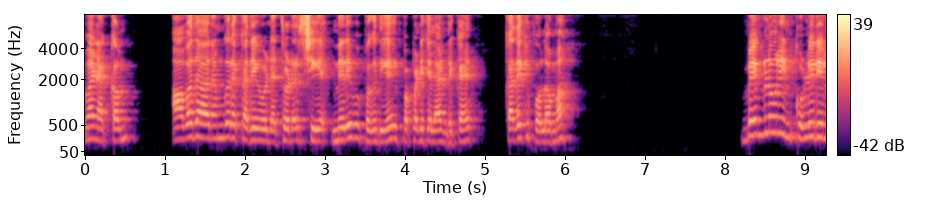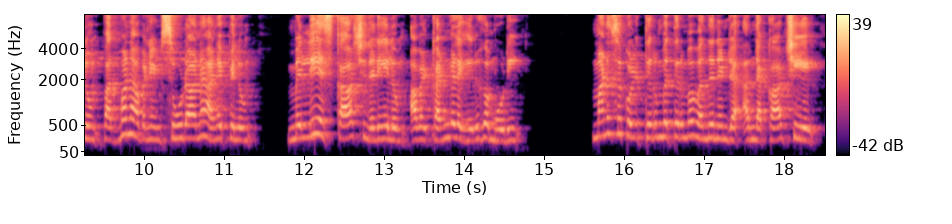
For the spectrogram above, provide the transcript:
வணக்கம். அவதாரங்கிற கதையோட தொடர்ச்சியை நிறைவு பகுதியை இப்போ படிக்கலான்னு இருக்கேன். கதைக்கு போகலாமா பெங்களூரின் குளிரிலும் பத்மநாபனின் சூடான அணைப்பிலும் மெல்லிய ஸ்காட்ச் நெடியிலும் அவள் கண்களை இறுக மூடி மனசுக்குள் திரும்ப திரும்ப வந்து நின்ற அந்த காட்சியை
